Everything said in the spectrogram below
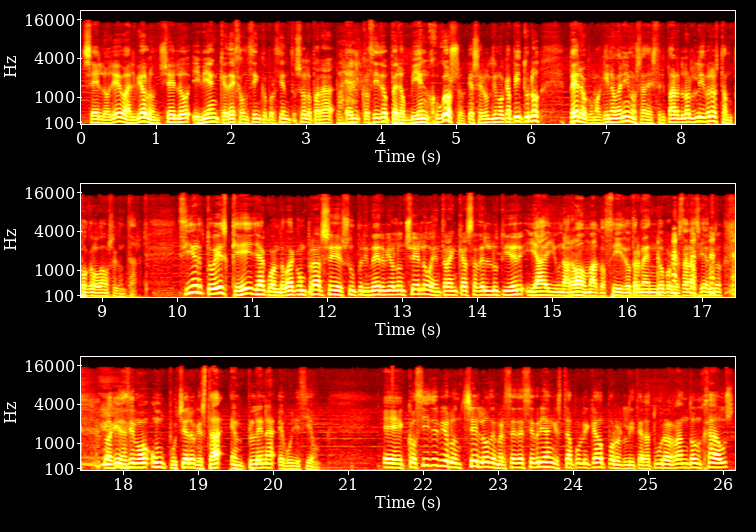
se lo lleva el violonchelo y bien que deja un 5% solo para el cocido, pero bien jugoso, que es el último capítulo, pero como aquí no venimos a destripar los libros, tampoco lo vamos a contar. Cierto es que ella, cuando va a comprarse su primer violonchelo, entra en casa del luthier y hay un aroma a cocido tremendo porque están haciendo, lo aquí decimos, un puchero que está en plena ebullición. Eh, Cocido y violonchelo de Mercedes Cebrián está publicado por Literatura Random House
